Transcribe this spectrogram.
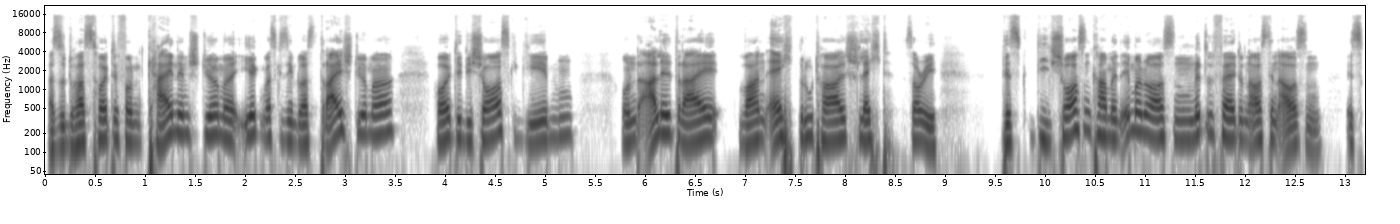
Also du hast heute von keinem Stürmer irgendwas gesehen. Du hast drei Stürmer heute die Chance gegeben, und alle drei waren echt brutal schlecht. Sorry. Das, die Chancen kamen immer nur aus dem Mittelfeld und aus den Außen. Es,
